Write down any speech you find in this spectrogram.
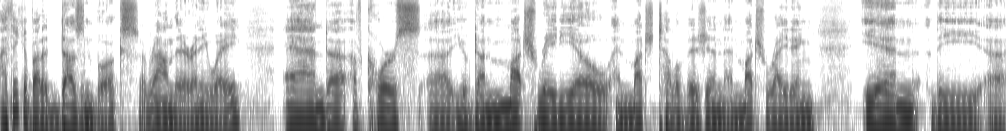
I think about a dozen books around there anyway. And uh, of course, uh, you have done much radio and much television and much writing in the uh,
